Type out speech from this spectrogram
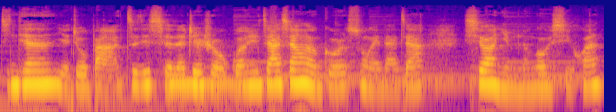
今天也就把自己写的这首关于家乡的歌送给大家，希望你们能够喜欢。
